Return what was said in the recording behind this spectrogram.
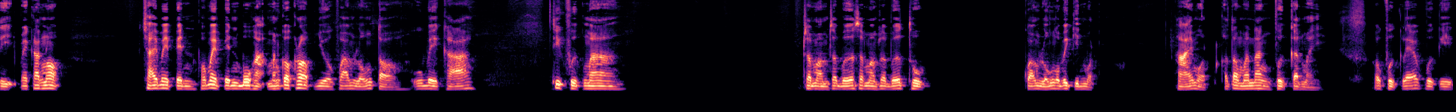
ติไปข้างนอก ใช้ไม่เป็นเพอไม่เป็นโบหะ มันก็ครอบอยู่กับความหลงต่อ อุเบกขาที่ฝึกมา สม่ำเสมอสม่ำเสมอถูก ความหลงก็ไปกินหมด หายหมด ก็ต้องมานั่งฝึกกันใหม่พอฝึกแล้วฝึกอีก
